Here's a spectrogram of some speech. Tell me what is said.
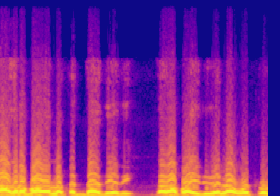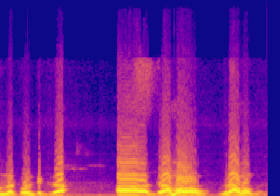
కాదరాబాద్లో పెద్దది అది. దాదాపు ఐదు వేల ఓట్లు ఉన్నటువంటి గ్రా ఆ, గ్రామం గ్రామం అది.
